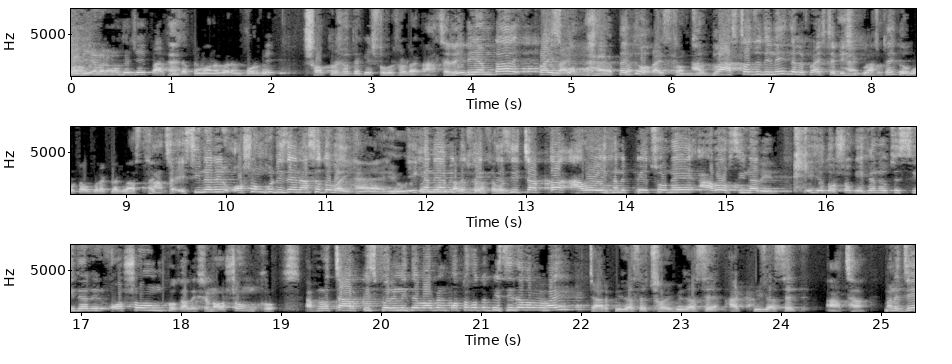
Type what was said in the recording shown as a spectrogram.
রেডিয়ামের মধ্যে যাই পার পিস আপনি মনে করেন পড়বে সতেরোশো থেকে ষোলোশো টাকা। আচ্ছা রেডিয়ামটা প্রাইস কম। হ্যাঁ, তাই তো? price কম। আর গ্লাসটা যদি নেই তাহলে প্রাইসটা বেশি হ্যাঁ, পড়বে তাই তো? মোটা উপর একটা গ্লাস থাকে আচ্ছা এই সিনারির অসংখ্য ডিজাইন আছে তো ভাই? হ্যাঁ, huge এখানে আমি তো দেখতেছি চারটা আরও এখানে পেছনে আরও সিনারির এই যে দর্শক এখানে হচ্ছে সিনারির অসংখ্য কালেকশন অসংখ্য। আপনারা চার পিস করে নিতে পারবেন। কত কত পিস নিতে পারবেন ভাই? চার পিস আছে ছয় পিস আছে আট পিস আছে। আচ্ছা মানে যে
